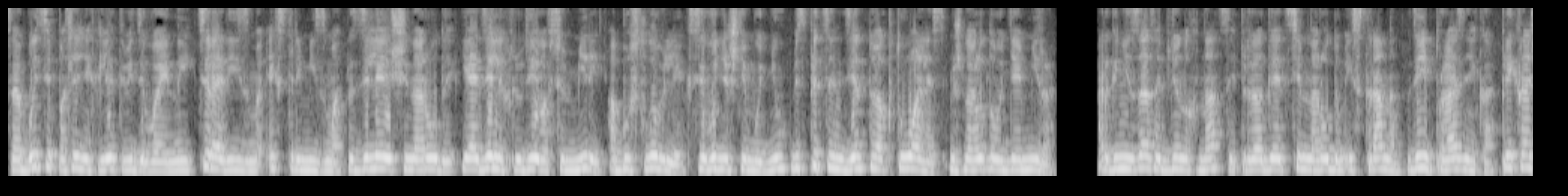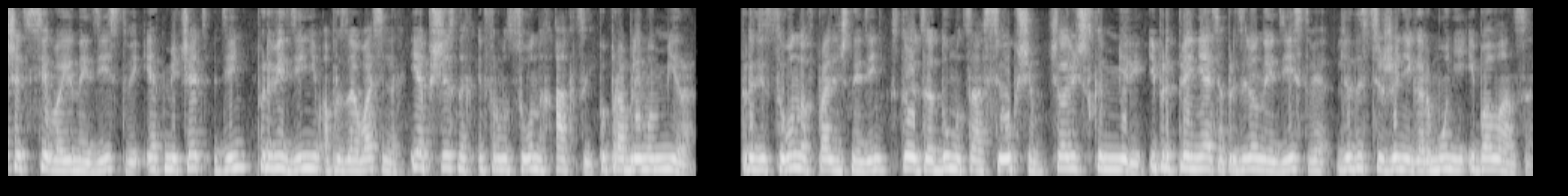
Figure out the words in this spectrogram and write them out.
События последних лет в виде войны, терроризма, экстремизма, разделяющие народы и отдельных людей во всем мире обусловили к сегодняшнему дню беспрецедентную актуальность Международного дня мира. Организация Объединенных Наций предлагает всем народам и странам в день праздника прекращать все военные действия и отмечать день проведением образовательных и общественных информационных акций по проблемам мира. Традиционно в праздничный день стоит задуматься о всеобщем человеческом мире и предпринять определенные действия для достижения гармонии и баланса.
